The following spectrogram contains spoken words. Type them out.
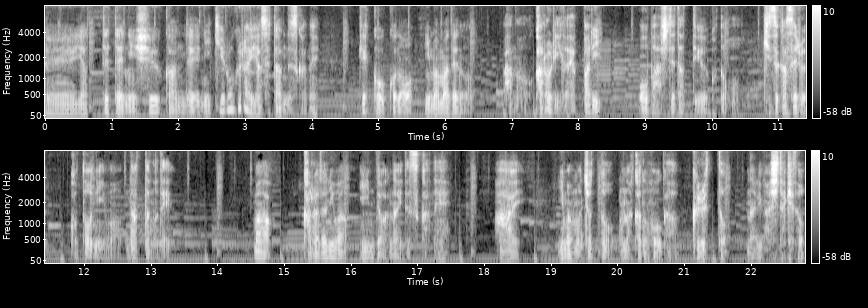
えー、やってて2週間で2キロぐらい痩せたんですかね。結構この今までのあのカロリーがやっぱりオーバーしてたっていうことを気づかせることにもなったので、まあ体にはいいんではないですかね。はい。今もちょっとお腹の方がぐるっとなりましたけど。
